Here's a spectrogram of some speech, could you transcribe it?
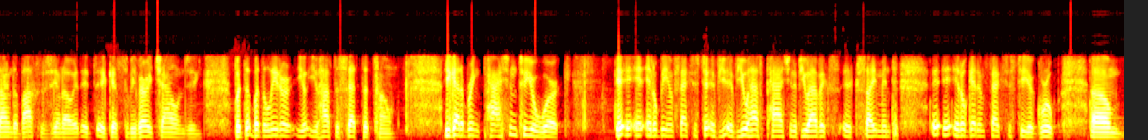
time, the boxes, you know, it, it it gets to be very challenging. But the, but the leader, you you have to set the tone. You got to bring passion to your work. It, it, it'll be infectious to if you if you have passion, if you have ex, excitement, it, it'll get infectious to your group. Um,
